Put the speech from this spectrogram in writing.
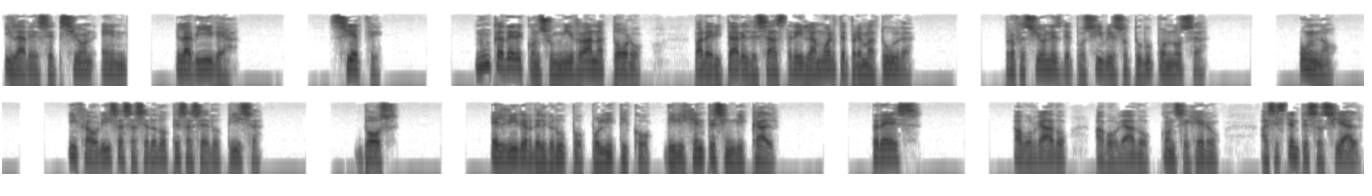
Y la decepción en la vida. 7. Nunca debe consumir rana toro, para evitar el desastre y la muerte prematura. Profesiones de posibles oturuponosa. 1. Y favoriza sacerdote sacerdotisa. 2. El líder del grupo político, dirigente sindical. 3. Abogado, abogado, consejero, asistente social.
